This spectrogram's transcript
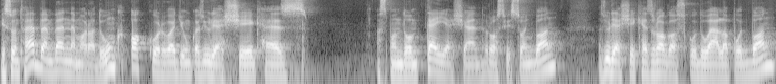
Viszont ha ebben benne maradunk, akkor vagyunk az ürességhez, azt mondom, teljesen rossz viszonyban, az ürességhez ragaszkodó állapotban,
